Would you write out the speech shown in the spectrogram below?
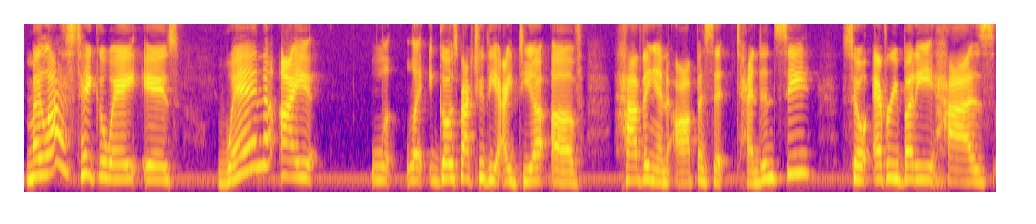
my last takeaway is when I like it goes back to the idea of having an opposite tendency. So everybody has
